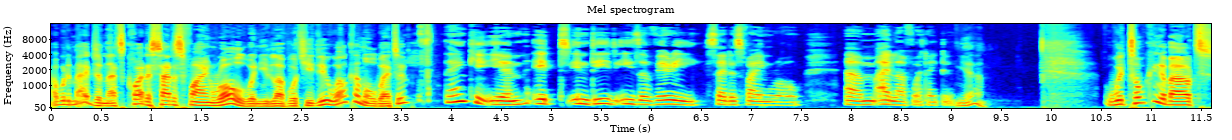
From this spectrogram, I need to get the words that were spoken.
I would imagine that's quite a satisfying role when you love what you do. Welcome, Olwetu. Thank you, Ian. It indeed is a very satisfying role um, I love what I do. Yeah. We're talking about,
